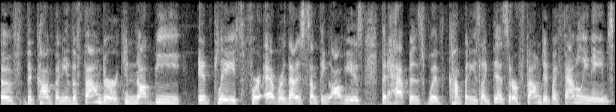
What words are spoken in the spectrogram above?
of the company. The founder cannot be in place forever. That is something obvious that happens with companies like this that are founded by family names.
